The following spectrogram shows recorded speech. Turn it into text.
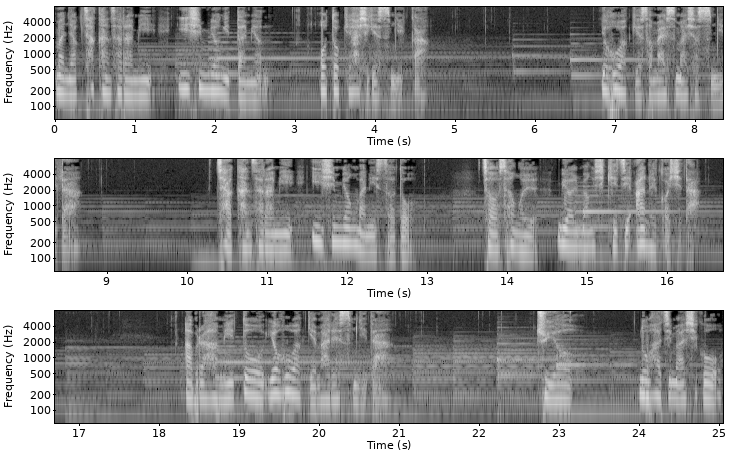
만약 착한 사람이 20명 있다면 어떻게 하시겠습니까? 여호와께서 말씀하셨습니다. 착한 사람이 20명만 있어도 저 성을 멸망시키지 않을 것이다. 아브라함이 또 여호와께 말했습니다. 주여, 노하지 마시고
